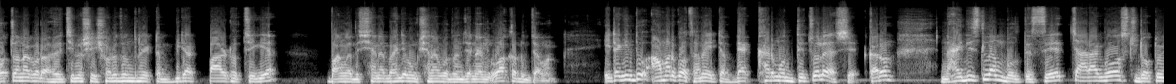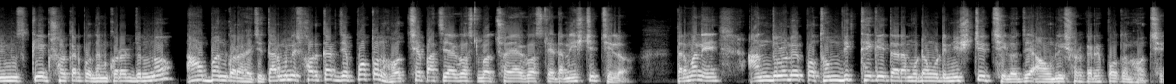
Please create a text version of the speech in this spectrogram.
রচনা করা হয়েছিল, সেই ষড়যন্ত্রের একটা বিরাট পার্ট হচ্ছে গিয়া বাংলাদেশ সেনাবাহিনী এবং সেনাপ্রধান জেনারেল ওয়াকারুজ্জামান। এটা কিন্তু আমার কথা না, এটা ব্যাখ্যার মধ্যে চলে আসে। কারণ নাহিদ ইসলাম বলতেছে, চার আগস্ট ডক্টর ইউনুসকে সরকার প্রদান করার জন্য আহ্বান করা হয়েছে। তার মানে সরকার যে পতন হচ্ছে পাঁচই আগস্ট বা ছয় আগস্ট, এটা নিশ্চিত ছিল। তার মানে আন্দোলনের প্রথম দিক থেকেই তারা মোটামুটি নিশ্চিত ছিল যে আওয়ামী লীগ সরকারের পতন হচ্ছে।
